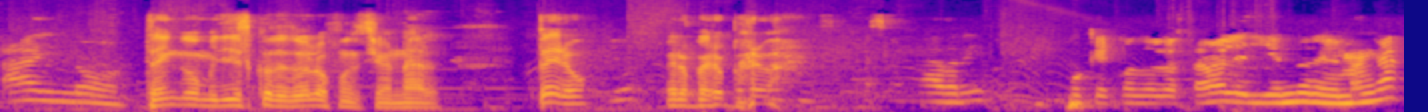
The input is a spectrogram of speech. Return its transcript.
Ay, no. Tengo mi disco de duelo funcional. Pero, pero, pero, pero. madre, porque cuando lo estaba leyendo en el manga,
